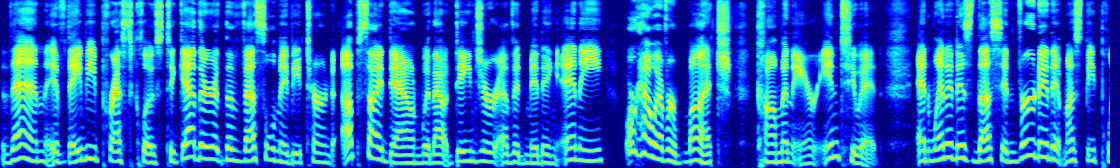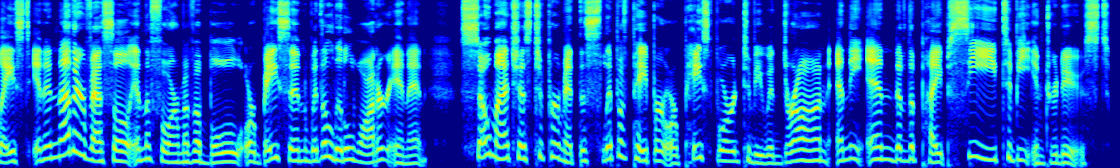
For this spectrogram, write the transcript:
Then, if they be pressed close together, the vessel may be turned upside down without danger of admitting any, or however much, common air into it. And when it is thus inverted, it must be placed in another vessel in the form of a bowl or basin with a little water in it, so much as to permit the slip of paper or pasteboard to be withdrawn and the end of the pipe C to be introduced.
